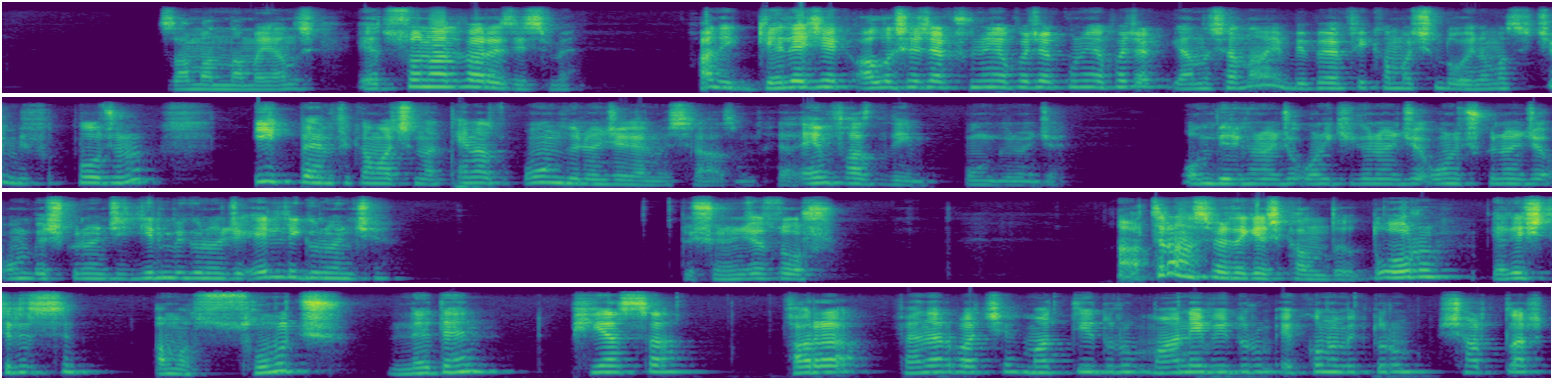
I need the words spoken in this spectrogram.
Zamanlama yanlış. Edson Alvarez ismi. Hani gelecek, alışacak, şunu yapacak, bunu yapacak. Yanlış anlamayın. Bir Benfica maçında oynaması için bir futbolcunun ilk Benfica maçından en az 10 gün önce gelmesi lazım. Yani en fazla diyeyim 10 gün önce. 11 gün önce, 12 gün önce, 13 gün önce, 15 gün önce, 20 gün önce, 50 gün önce. Düşününce zor. Ha, transferde geç kalındığı doğru eleştirilsin ama sonuç neden piyasa para Fenerbahçe maddi durum manevi durum ekonomik durum şartlar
